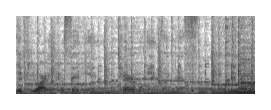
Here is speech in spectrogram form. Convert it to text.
if you are interested in terrible games like this.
